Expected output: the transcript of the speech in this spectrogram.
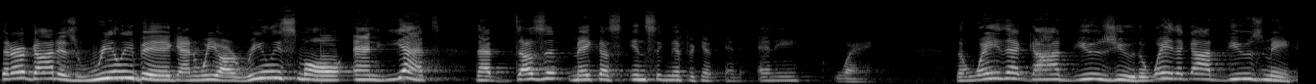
that our God is really big and we are really small, and yet that doesn't make us insignificant in any way. The way that God views you, the way that God views me,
